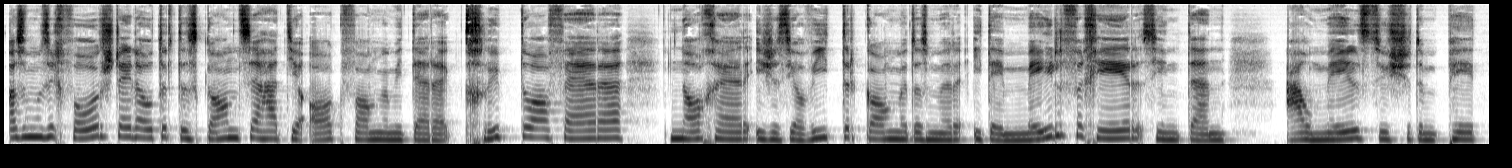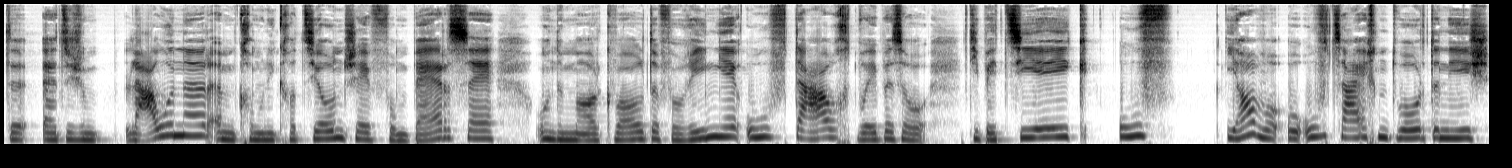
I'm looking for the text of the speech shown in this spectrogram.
Also muss sich vorstellen, oder, das Ganze hat ja angefangen mit der Kryptoaffäre. Nachher ist es ja weitergegangen, dass wir in dem Mailverkehr sind dann auch Mails zwischen dem Peter, äh, zwischen Launer, dem Kommunikationschef von Berse und dem Mark Walder von Ringe auftaucht, wo eben so die Beziehung auf, ja, wo, wo aufgezeichnet worden ist,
